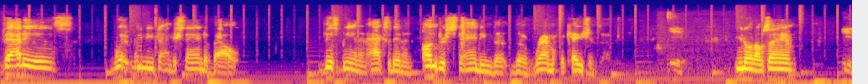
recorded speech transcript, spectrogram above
That is what we need to understand about this being an accident and understanding the, the ramifications of it. Yeah. You know what I'm saying? Yeah.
